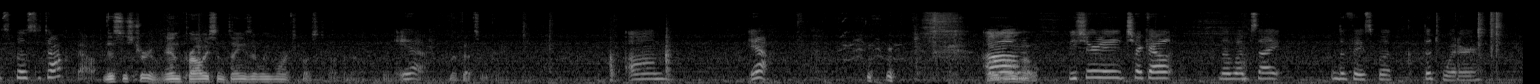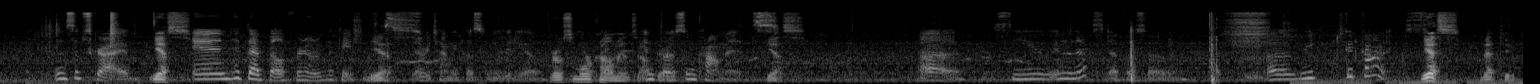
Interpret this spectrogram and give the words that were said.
supposed to talk about. This is true, and probably some things that we weren't supposed to talk about, but, Yeah. but that's okay. Um. Yeah. Ho, Um, ho. Be sure to check out the website, the Facebook, the Twitter, and subscribe. Yes, And hit that bell for notifications Yes. every time we post a new video. throw some more comments out there. and throw some comments. Yes. Uh, see you in the next episode. Uh, read good comics. Yes, that too.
